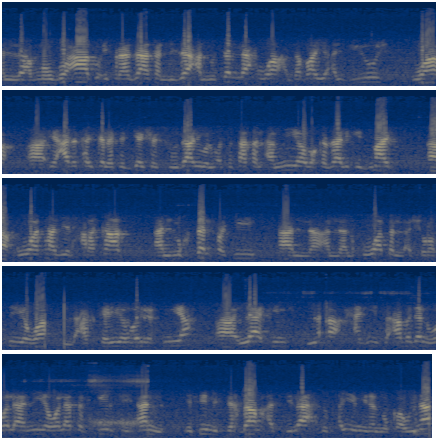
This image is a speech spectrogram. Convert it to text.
الموضوعات وإفرازات النزاع المسلح وقضايا الجيوش وإعادة هيكلة الجيش السوداني والمؤسسات الأمنية وكذلك إدماج قوات هذه الحركات. المختلفة في القوات الشرطيه والعسكرية والرسمية. آه، لكن لا حديث ابدا ولا نية ولا تفكير في أن يتم استخدام السلاح ضد اي من المكونات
